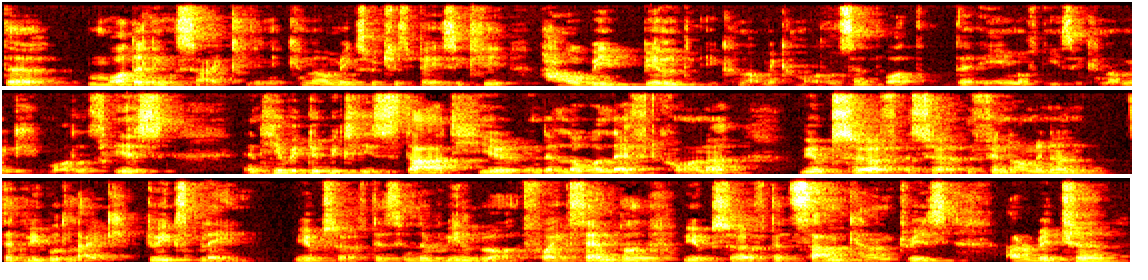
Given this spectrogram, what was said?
the modeling cycle in economics, which is basically how we build economic models and what the aim of these economic models is. And here we typically start here in the lower left corner. We observe a certain phenomenon that we would like to explain. We observe this in the real world. For example, we observe that some countries are richer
